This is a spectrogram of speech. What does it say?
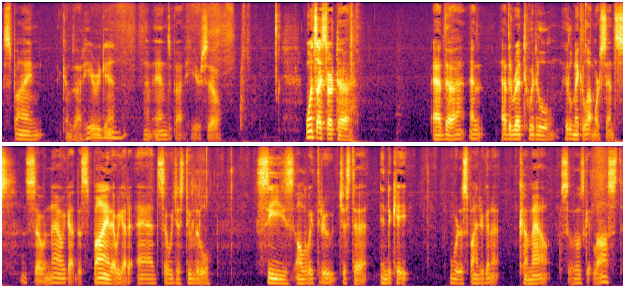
spine comes out here again and ends about here. So once I start to add the add, add the red to it, it'll it'll make a lot more sense. And so now we got the spine that we got to add. So we just do little C's all the way through just to indicate where the spines are gonna come out. So those get lost.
